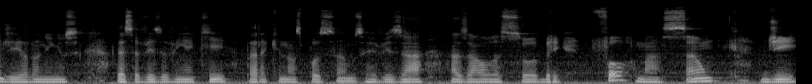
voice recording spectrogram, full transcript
dia, aluninhos. Dessa vez eu vim aqui para que nós possamos revisar as aulas sobre formação de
